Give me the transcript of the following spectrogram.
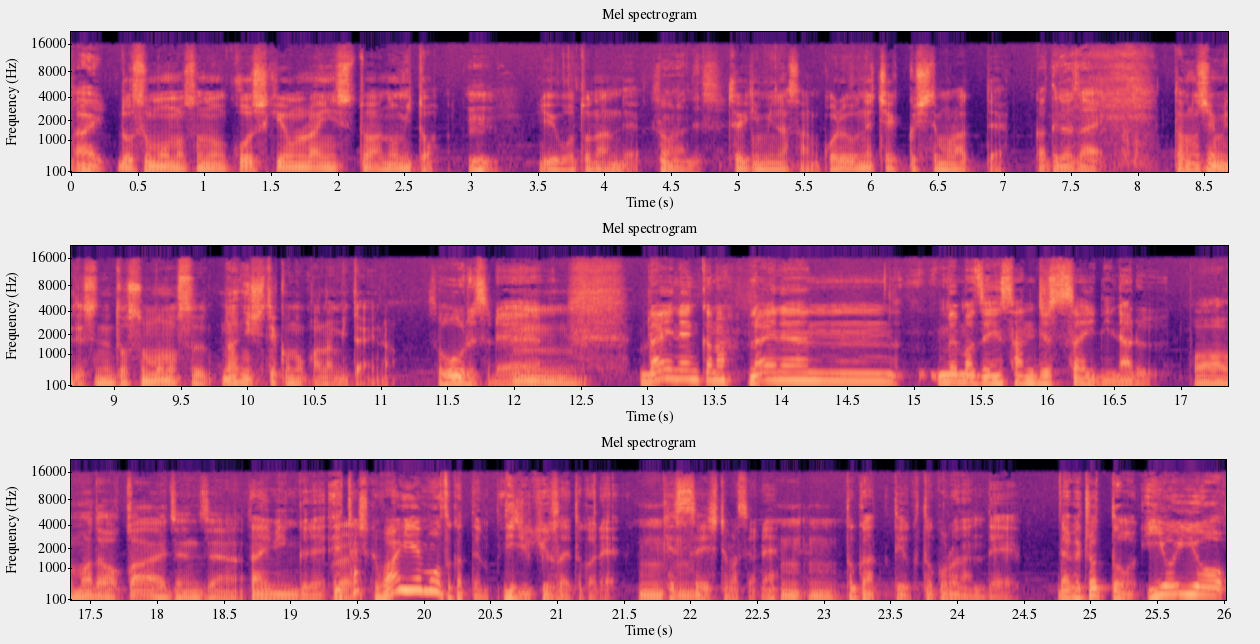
はい。ドスモノスの公式オンラインストアのみと。うんいうことなんで。そうなんです。ぜひ皆さんこれをねチェックしてもらって。買ってください。楽しみですね。ドスモノス。何していくのかなみたいな。そうですね、うん。来年かな。来年メンバー全員30歳になる。ああまだ若い全然。タイミングで、えはい。確か YMO とかって29歳とかで結成してますよね、うんうん。とかっていうところなんで。だからちょっといよいよ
